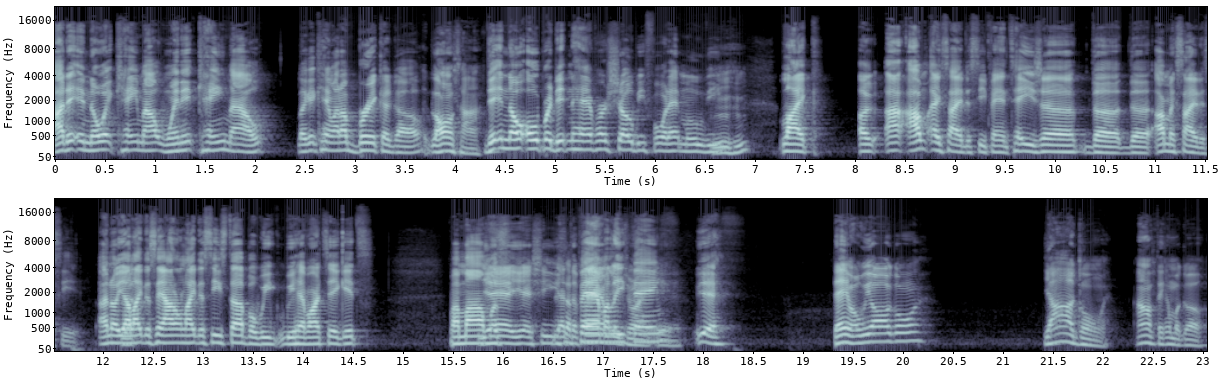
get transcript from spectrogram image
I didn't know it came out when it came out. Like it came out a brick ago. long time. Didn't know Oprah didn't have her show before that movie. Like, uh, I, I'm excited to see Fantasia. The the I'm excited to see it. I know y'all Yeah. like to say I don't like to see stuff, but we we have our tickets. My mom was Yeah, yeah, she it's got a the family, family joint, thing. Yeah. Damn, are we all going? Y'all going? I don't think I'm gonna go.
